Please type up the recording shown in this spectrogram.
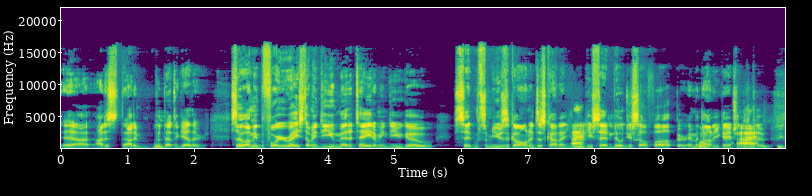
Yeah, I, I just I didn't put that together. So, I mean, before your race, I mean, do you meditate? I mean, do you go sit with some music on and just kind of, like you said, build yourself up? Or and Madonna, you can answer that too.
